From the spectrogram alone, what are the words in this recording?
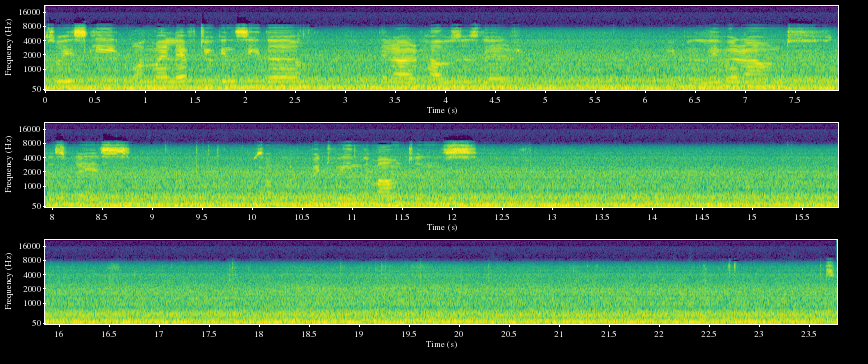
So Izki on my left you can see the there are houses there. People live around this place mountains. So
